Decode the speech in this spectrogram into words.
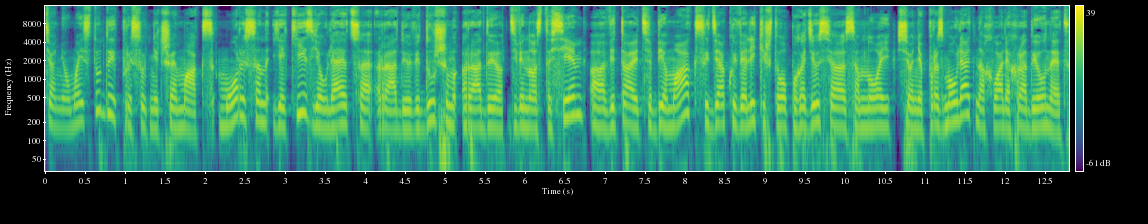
Сёння ў май студыі прысутнічае Макс Морысон, які з'яўляецца радыёведушым радыё 97. Вітаю цябе Макс і дзякуй вялікі, што пагадзіўся са мной сёння паразмаўляць на хвалях радыёнет.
